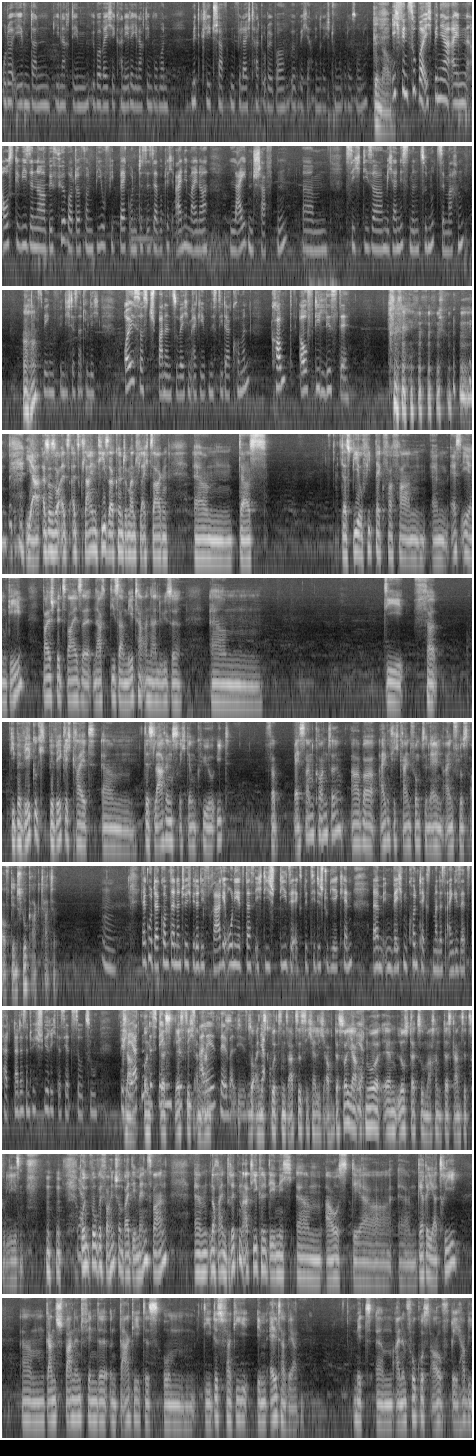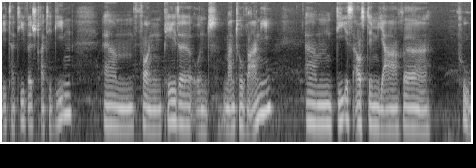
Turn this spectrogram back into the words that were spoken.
Oder eben dann, je nachdem, über welche Kanäle, je nachdem, wo man Mitgliedschaften vielleicht hat oder über irgendwelche Einrichtungen oder so. Ne? Genau. Ich finde es super. Ich bin ja ein ausgewiesener Befürworter von Biofeedback und das ist ja wirklich eine meiner Leidenschaften, ähm, sich dieser Mechanismen zunutze machen. Aha. Deswegen finde ich das natürlich äußerst spannend, zu welchem Ergebnis die da kommen. Kommt auf die Liste. ja, also so als, als kleinen Teaser könnte man vielleicht sagen, ähm, dass das Biofeedback-Verfahren ähm, SEMG beispielsweise nach dieser Meta-Analyse ähm, die, Ver die Beweg Beweglichkeit ähm, des Larynx Richtung Kyoid verbessern konnte, aber eigentlich keinen funktionellen Einfluss auf den Schluckakt hatte. Hm. Ja gut, da kommt dann natürlich wieder die Frage, ohne jetzt, dass ich die, diese explizite Studie kenne, ähm, in welchem Kontext man das eingesetzt hat. Na, das ist natürlich schwierig, das jetzt so zu bewerten. Klar, und Deswegen das lässt sich alle selber lesen. So eines ja. kurzen Satzes sicherlich auch. Das soll ja, ja. auch nur ähm, Lust dazu machen, das Ganze zu lesen. ja. Und wo wir vorhin schon bei Demenz waren, ähm, noch einen dritten Artikel, den ich ähm, aus der ähm, Geriatrie ähm, ganz spannend finde. Und da geht es um die Dysphagie im Älterwerden mit ähm, einem Fokus auf rehabilitative Strategien ähm, von Pede und Mantovani. Ähm, die ist aus dem Jahre, puh,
